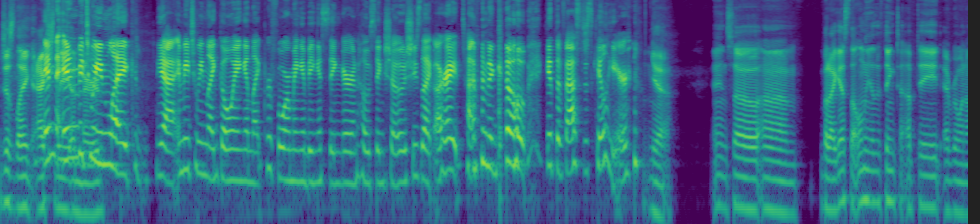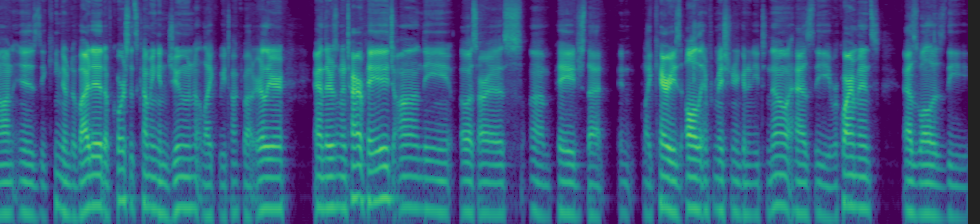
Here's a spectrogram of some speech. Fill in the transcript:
just like actually in in nerd. between like yeah, in between like going and like performing and being a singer and hosting shows, she's like, All right, time to go get the fastest kill here. Yeah. And so, um, but I guess the only other thing to update everyone on is the Kingdom Divided. Of course, it's coming in June, like we talked about earlier. And there's an entire page on the OSRS um, page that in, like carries all the information you're going to need to know. It has the requirements as well as the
